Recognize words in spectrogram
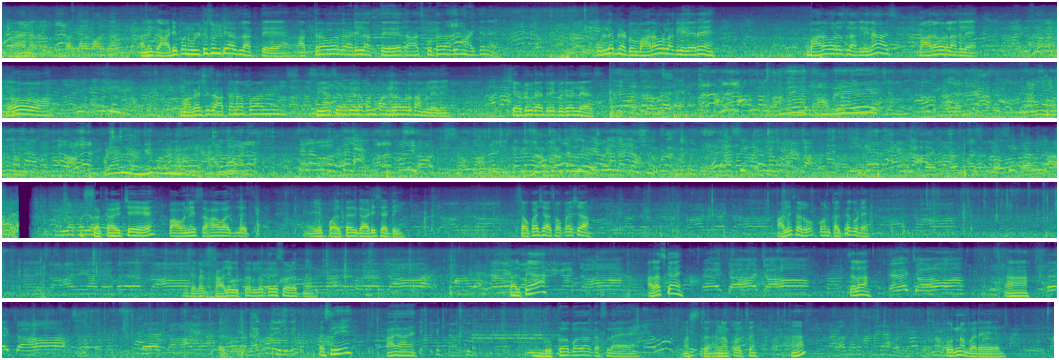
भयानक. आणि गाडी पण उलटी सुलटी आज लागते. अकरावर गाडी लागते. तर आज कुठं लागली माहिती नाही. कुठल्या प्लॅटफॉर्म बारावर लागली काय रे? बारावरच लागली ना आज? बारावर लागले. हो. मगाशी जाताना पण सी एस एम टीला पण पंधरावर थांबलेली. शेड्यूल काहीतरी बिघडले आज. सकाळचे पावणे सहा वाजलेत. हे पळत आहेत गाडीसाठी चौकाशा चौकाशा आले सर्व? कोण? कल्प्या कुठे? त्याला खाली उतरलं तरी सोडत नाही. कल्प्या? आलास काय? चला. हा. कसली? हाय हाय. धुकं बघा कसलं आहे. मस्त. नकोच हां? पूर्ण बरं आहे.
